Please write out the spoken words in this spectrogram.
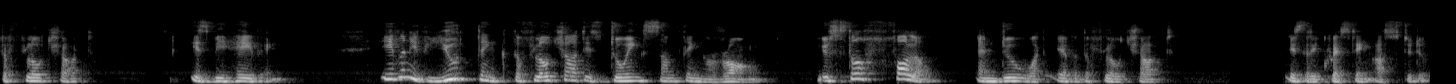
the flowchart is behaving. Even if you think the flowchart is doing something wrong, you still follow and do whatever the flowchart is requesting us to do.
